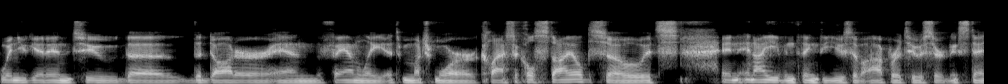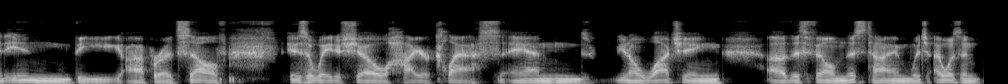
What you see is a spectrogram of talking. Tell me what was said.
when you get into the the daughter and the family, it's much more classical styled. So it's and and I even think the use of opera to a certain extent in the opera itself is a way to show higher class and you know watching uh, this film this time, which I wasn't,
